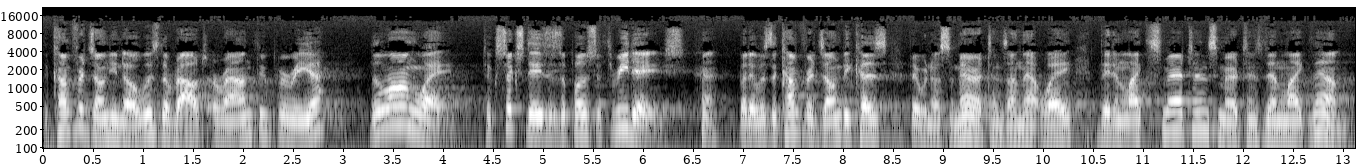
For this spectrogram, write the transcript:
The comfort zone, you know, was the route around through Perea, the long way. It took six days as opposed to three days. but it was the comfort zone because there were no Samaritans on that way. They didn't like the Samaritans, Samaritans didn't like them.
